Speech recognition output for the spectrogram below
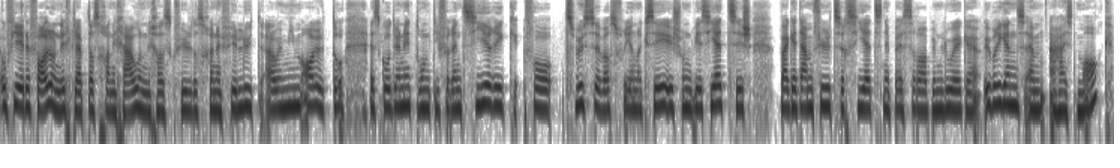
auf jeden Fall und ich glaube, das kann ich auch und ich habe das Gefühl, das können viele Leute auch in meinem Alter. Es geht ja nicht darum, Differenzierung von zu wissen, was früher gesehen ist und wie es jetzt ist. Wegen dem fühlt es sich jetzt nicht besser an beim Schauen. Übrigens, ähm, er heißt Mark.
